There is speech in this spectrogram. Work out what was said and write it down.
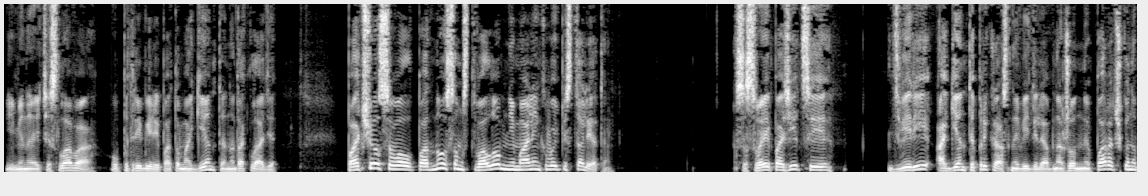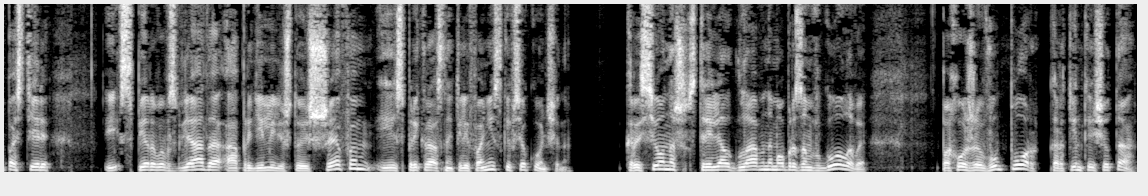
именно эти слова употребили потом агенты на докладе, почесывал под носом стволом немаленького пистолета. Со своей позиции двери агенты прекрасно видели обнаженную парочку на постели и с первого взгляда определили, что и с шефом, и с прекрасной телефонисткой все кончено. Крысеныш стрелял главным образом в головы, похоже, в упор, картинка еще та,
